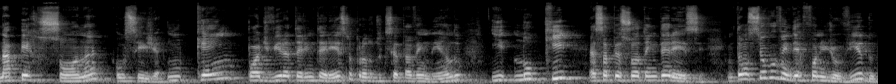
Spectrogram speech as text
na persona, ou seja, em quem pode vir a ter interesse no produto que você está vendendo e no que essa pessoa tem interesse. Então, se eu vou vender fone de ouvido,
